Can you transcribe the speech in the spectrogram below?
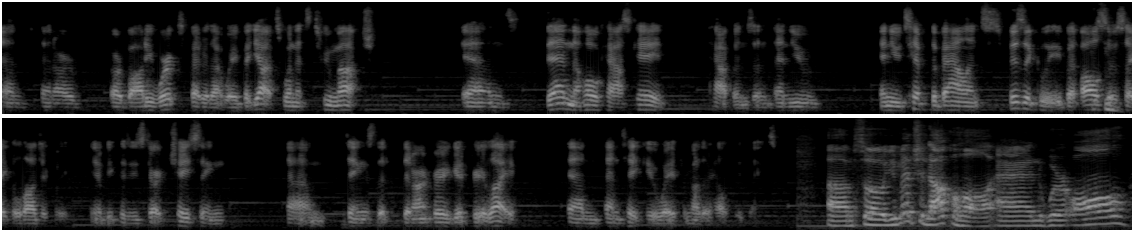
and and our our body works better that way. But yeah, it's when it's too much, and then the whole cascade happens, and and you and you tip the balance physically, but also psychologically. You know, because you start chasing um, things that, that aren't very good for your life, and and take you away from other healthy things. Um, so you mentioned alcohol, and we're all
